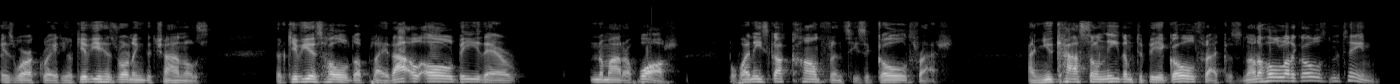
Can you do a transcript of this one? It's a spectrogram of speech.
his work rate. He'll give you his running the channels. He'll give you his hold up play. That'll all be there no matter what. But when he's got confidence, he's a goal threat. And Newcastle need him to be a goal threat because there's not a whole lot of goals in the team.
